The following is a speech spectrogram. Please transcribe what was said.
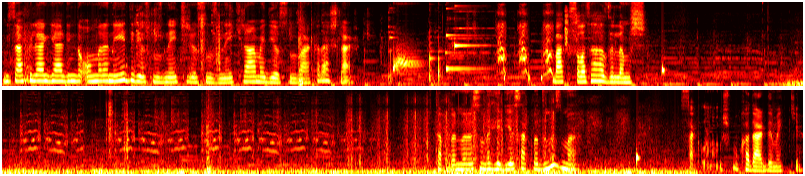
Misafirler geldiğinde onlara ne yediriyorsunuz, ne içiriyorsunuz, ne ikram ediyorsunuz arkadaşlar? Bak salata hazırlamış. Kitapların arasında hediye sakladınız mı? Saklamamış. Bu kadar demek ki.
